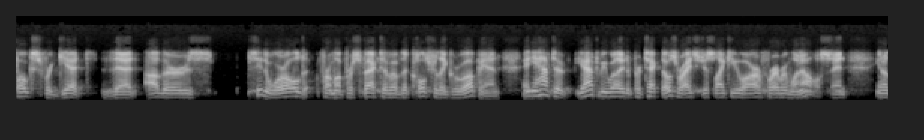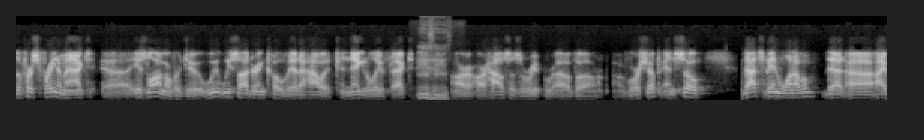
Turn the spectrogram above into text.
folks forget that others see the world from a perspective of the culture they grew up in. And you have to you have to be willing to protect those rights just like you are for everyone else. And you know the first freedom act uh, is long overdue. We, we saw during covid how it can negatively affect mm-hmm. our, our houses of, of, uh, of worship. And so that's been one of them that uh, I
